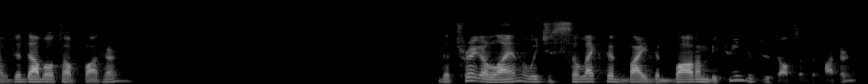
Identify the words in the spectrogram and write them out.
of the double top pattern. The trigger line which is selected by the bottom between the two tops of the pattern.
